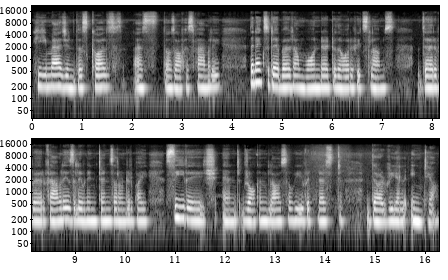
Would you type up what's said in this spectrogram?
He imagined the skulls as those of his family the next day, Balram wandered to the horrific slums. There were families lived in tents surrounded by sewage and broken glass, so he witnessed the real India.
